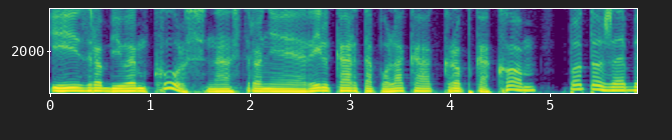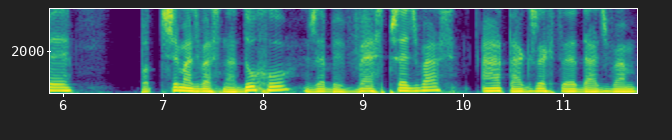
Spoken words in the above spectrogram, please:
i zrobiłem kurs na stronie realkartapolaka.com po to, żeby podtrzymać Was na duchu, żeby wesprzeć Was, a także chcę dać Wam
